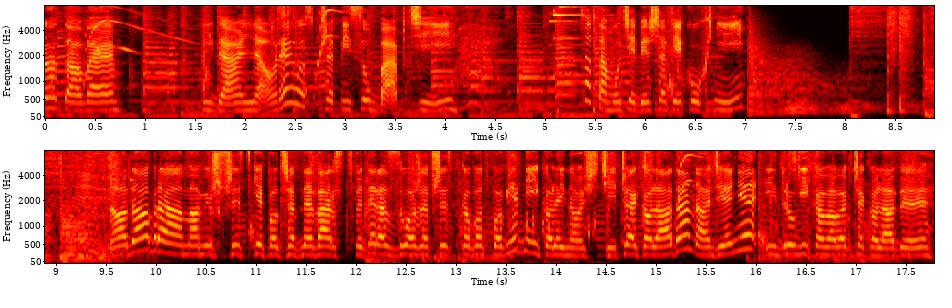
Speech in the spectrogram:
Gotowe. Idealne Oreo z przepisu babci. Co tam u ciebie, szefie kuchni? No dobra, mam już wszystkie potrzebne warstwy. Teraz złożę wszystko w odpowiedniej kolejności. Czekolada, nadzienie i drugi kawałek czekolady.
